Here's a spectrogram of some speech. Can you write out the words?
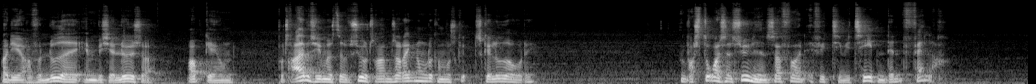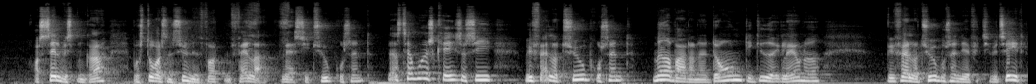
og de har fundet ud af, at hvis jeg løser opgaven på 30 timer i stedet for 37, så er der ikke nogen, der kan måske skælde ud over det. Hvor stor er sandsynligheden så for, at effektiviteten den falder? Og selv hvis den gør, hvor stor er sandsynligheden for, at den falder, lad os sige 20 procent. Lad os tage worst case og sige, at vi falder 20 procent. Medarbejderne er doven, de gider ikke lave noget. Vi falder 20 procent i effektivitet.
